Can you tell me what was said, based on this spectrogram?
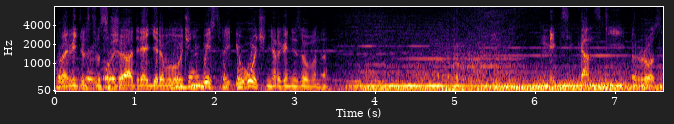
Правительство США отреагировало очень быстро и очень организованно. Мексиканский росп.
